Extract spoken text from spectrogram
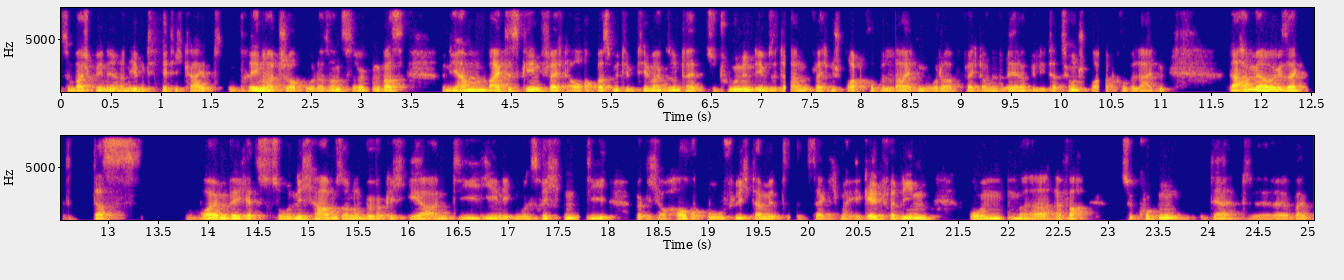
zum Beispiel in ihrer Nebentätigkeit einen Trainerjob oder sonst irgendwas. Und die haben weitestgehend vielleicht auch was mit dem Thema Gesundheit zu tun, indem sie dann vielleicht eine Sportgruppe leiten oder vielleicht auch eine Rehabilitationssportgruppe leiten. Da haben wir aber gesagt, das wollen wir jetzt so nicht haben, sondern wirklich eher an diejenigen uns richten, die wirklich auch hauptberuflich damit, sage ich mal, ihr Geld verdienen, um äh, einfach zu gucken, der, äh, weil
